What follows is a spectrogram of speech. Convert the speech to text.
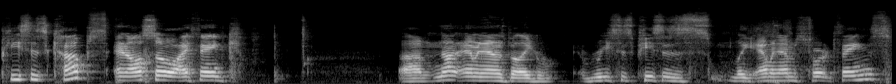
Pieces cups, and also I think um, not M and M's, but like Reese's Pieces, like M and M's sort things.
